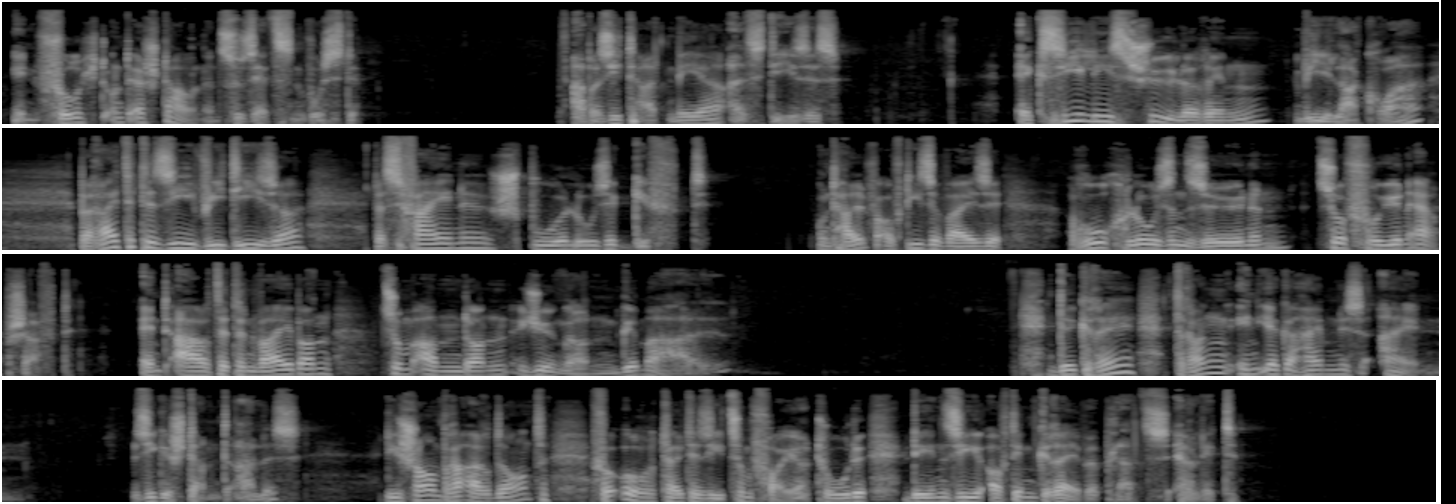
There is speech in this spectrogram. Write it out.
in Furcht und Erstaunen zu setzen wusste. Aber sie tat mehr als dieses. Exilis Schülerin, wie Lacroix, bereitete sie wie dieser das feine, spurlose Gift und half auf diese Weise ruchlosen Söhnen zur frühen Erbschaft, entarteten Weibern zum andern jüngern Gemahl. De Grey drang in ihr Geheimnis ein. Sie gestand alles. Die Chambre Ardente verurteilte sie zum Feuertode, den sie auf dem Gräbeplatz erlitt.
